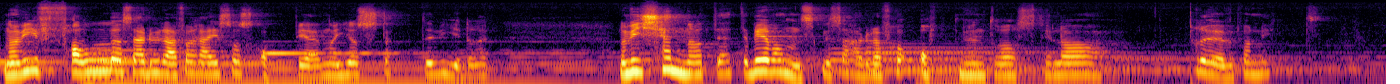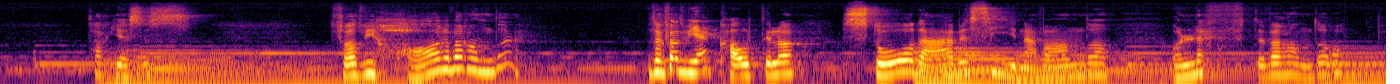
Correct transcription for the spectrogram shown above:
Når vi faller, så er du der for å reise oss opp igjen og gi oss støtte videre. Når vi kjenner at dette blir vanskelig, så er du der for å oppmuntre oss til å prøve på nytt. Takk, Jesus, for at vi har hverandre. Takk for at vi er kalt til å stå der ved siden av hverandre og løfte hverandre opp.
